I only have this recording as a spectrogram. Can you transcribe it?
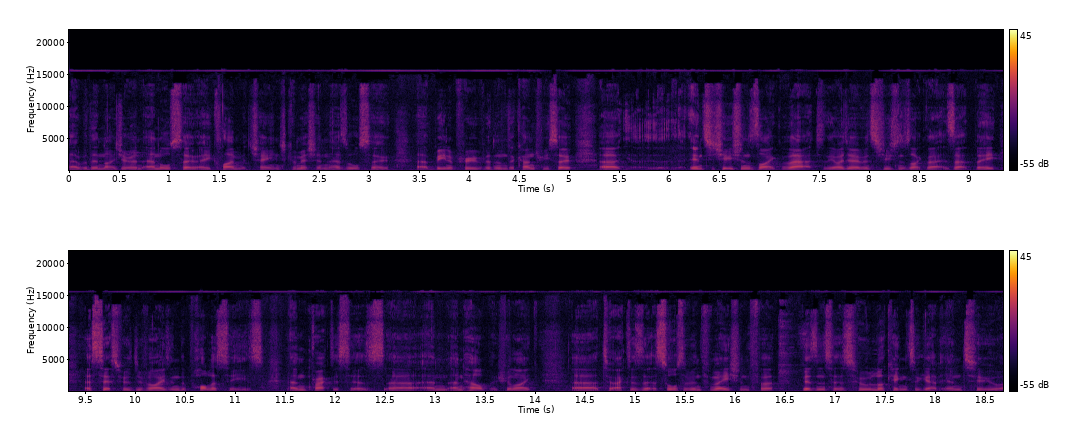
uh, within Nigeria, and, and, also a climate change commission has also uh, been approved within the country. So, uh, institutions like that, the idea of institutions like that is that they assist with devising the policies and practices and, and help, if you like, to act as a source of information for businesses who are looking to get into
